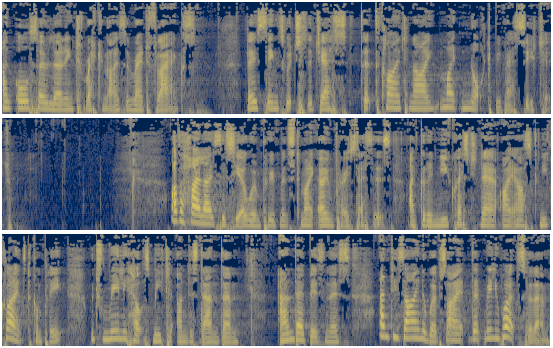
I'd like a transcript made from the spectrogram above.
I'm also learning to recognise the red flags, those things which suggest that the client and I might not be best suited. Other highlights this year were improvements to my own processes. I've got a new questionnaire I ask new clients to complete, which really helps me to understand them and their business and design a website that really works for them.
